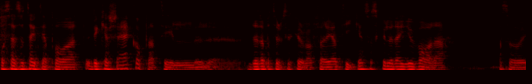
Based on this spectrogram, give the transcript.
Och sen så tänkte jag på att det kanske är kopplat till eh, den dramaturgiska kurvan. För i antiken så skulle den ju vara alltså,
